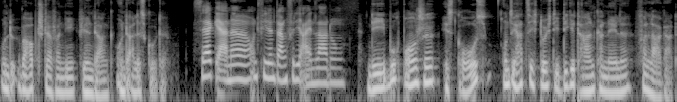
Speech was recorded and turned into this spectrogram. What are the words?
Und überhaupt, Stefanie, vielen Dank und alles Gute. Sehr gerne und vielen Dank für die Einladung. Die Buchbranche ist groß und sie hat sich durch die digitalen Kanäle verlagert.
